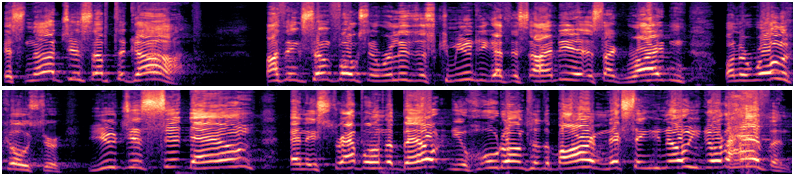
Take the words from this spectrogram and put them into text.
It's not just up to God. I think some folks in the religious community got this idea. It's like riding on a roller coaster. You just sit down and they strap on the belt and you hold on to the bar, and next thing you know, you go to heaven.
